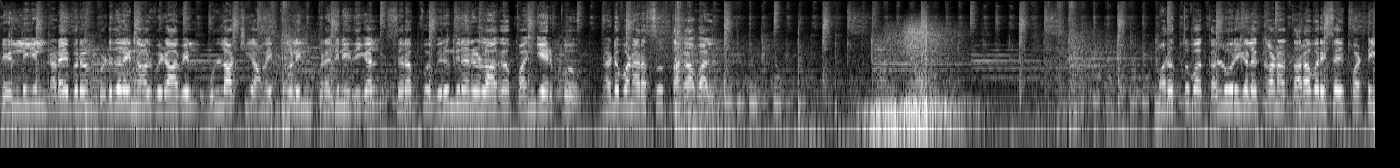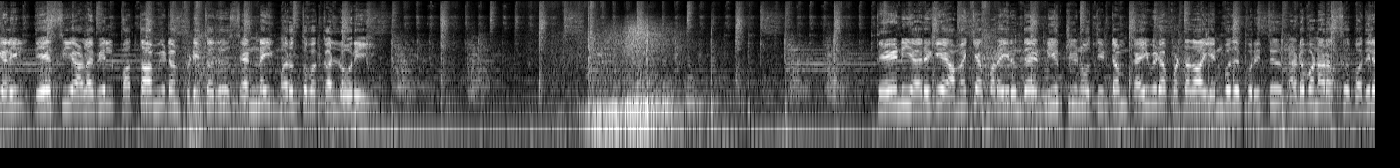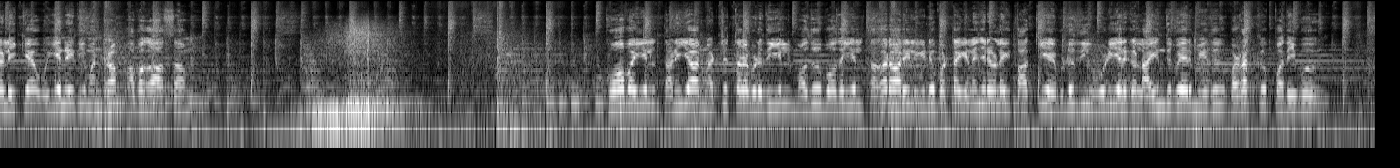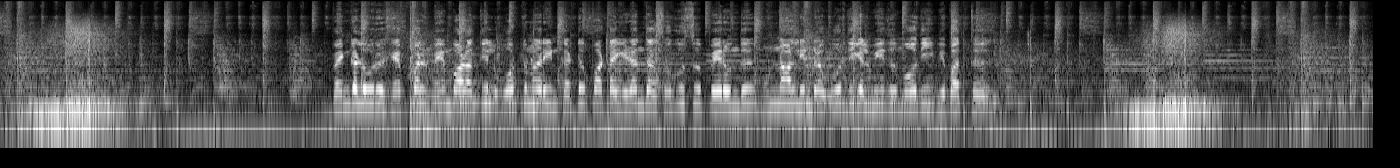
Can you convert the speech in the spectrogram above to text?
டெல்லியில் நடைபெறும் விடுதலை நாள் விழாவில் உள்ளாட்சி அமைப்புகளின் பிரதிநிதிகள் சிறப்பு விருந்தினர்களாக பங்கேற்பு. நடுவண் அரசு தகவல். மருத்துவக் கல்லூரிகளுக்கான தரவரிசை பட்டியலில் தேசிய அளவில் பத்தாம் இடம் பிடித்தது சென்னை மருத்துவக் கல்லூரி. தேனி அருகே அமைக்கப்பட இருந்த நியூட்ரினோ திட்டம் கைவிடப்பட்டதா என்பது குறித்து நடுவண் அரசு பதிலளிக்க உயர்நீதிமன்றம் அவகாசம். கோவையில் தனியார் நட்சத்திர விடுதியில் மது போதையில் தகராறில் ஈடுபட்ட இளைஞர்களை தாக்கிய விடுதி ஊழியர்கள் ஐந்து பேர் மீது வழக்கு பதிவு. பெங்களூரு ஹெப்பல் மேம்பாலத்தில் ஓட்டுநரின் கட்டுப்பாட்டை இழந்த சொகுசு பேருந்து முன்னால் நின்ற ஊர்திகள் மீது மோதி விபத்து.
